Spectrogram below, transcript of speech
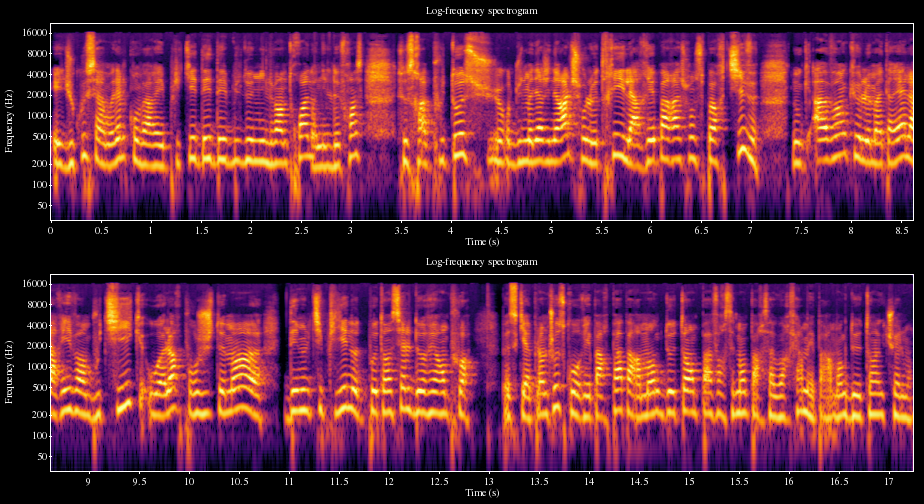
Et du coup, c'est un modèle qu'on va répliquer dès début 2023 en Ile-de-France. Ce sera plutôt sur, d'une manière générale, sur le tri et la réparation sportive. Donc avant que le matériel arrive en boutique ou alors pour justement euh, démultiplier notre potentiel de réemploi. Parce qu'il y a plein de choses qu'on répare pas par manque de temps, pas forcément par savoir-faire, mais par manque de temps actuellement.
